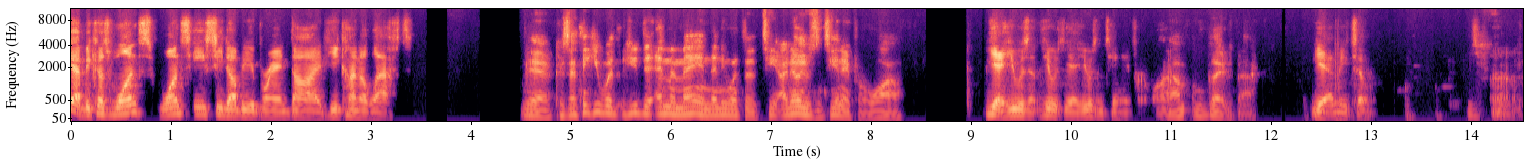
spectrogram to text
Yeah, because once once ECW brand died, he kind of left. Yeah, because I think he would he did MMA and then he went to T. I know he was in TNA for a while. Yeah, he was in he was yeah he was in TNA for a while. I'm, I'm glad he's back. Yeah, me too. Um,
